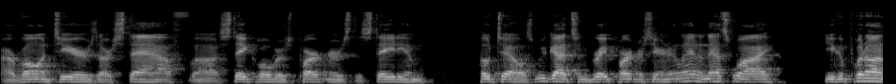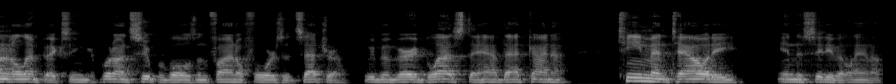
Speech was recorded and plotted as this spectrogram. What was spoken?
our volunteers, our staff, uh, stakeholders, partners, the stadium, hotels. We've got some great partners here in Atlanta, and that's why you can put on an Olympics and you can put on Super Bowls and Final Fours, etc. We've been very blessed to have that kind of team mentality in the city of Atlanta.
